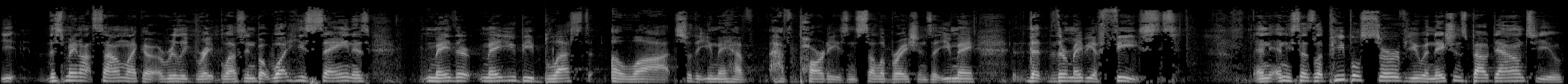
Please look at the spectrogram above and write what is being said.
this may not sound like a, a really great blessing, but what he's saying is may there may you be blessed a lot so that you may have have parties and celebrations that you may that there may be a feast and, and he says, Let people serve you and nations bow down to you.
